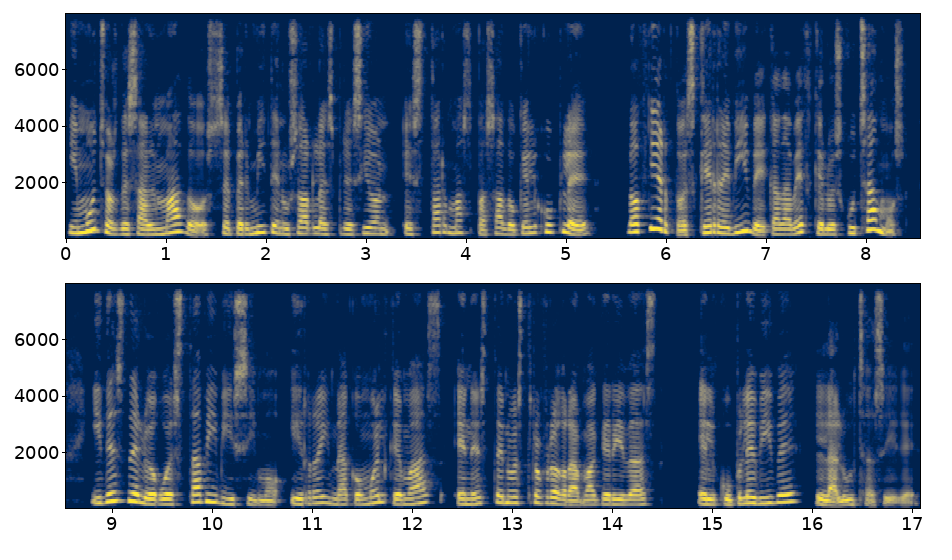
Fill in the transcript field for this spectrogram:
y muchos desalmados se permiten usar la expresión estar más pasado que el cuplé, lo cierto es que revive cada vez que lo escuchamos, y desde luego está vivísimo y reina como el que más en este nuestro programa, queridas. El cuplé vive, la lucha sigue.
